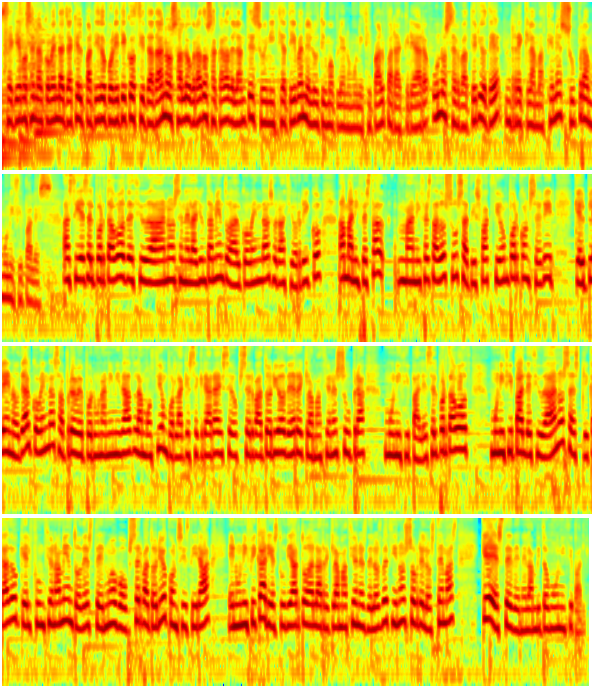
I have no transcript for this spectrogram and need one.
Seguimos en Alcomenda ya que el partido político Ciudadanos ha logrado sacar adelante su iniciativa en el último pleno municipal para crear un observatorio de reclamaciones supramunicipales. Así es, el portavoz de Ciudadanos en el Ayuntamiento de Alcobendas, Horacio Rico, ha manifestado, manifestado su satisfacción por conseguir que el pleno de Alcobendas apruebe por unanimidad la moción por la que se creará ese observatorio de reclamaciones supramunicipales. El portavoz municipal de Ciudadanos ha explicado que el funcionamiento de este nuevo observatorio consistirá en unificar y estudiar todas las reclamaciones de los vecinos sobre los temas que exceden el ámbito municipal.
